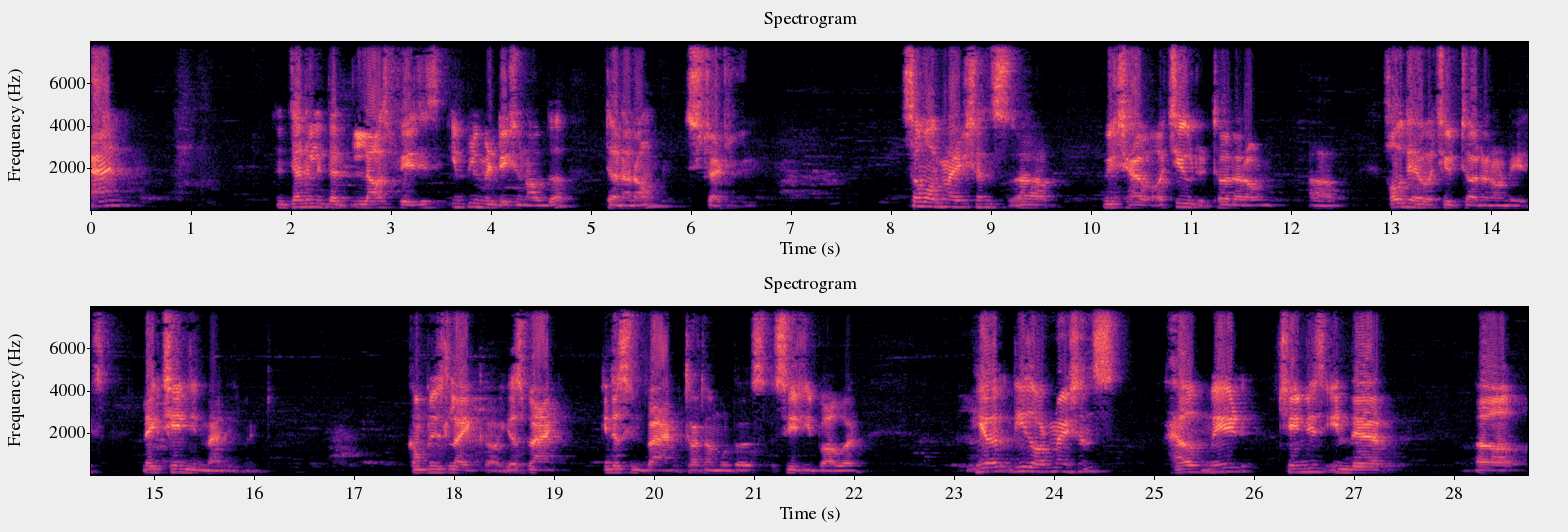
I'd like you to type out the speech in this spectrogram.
and generally the last phase is implementation of the turnaround strategy. Some organizations uh, which have achieved turnaround, uh, how they have achieved turnaround is like change in management. Companies like uh, Yes Bank, IndusInd Bank, Tata Motors, CG Power. Here, these organizations have made changes in their uh,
